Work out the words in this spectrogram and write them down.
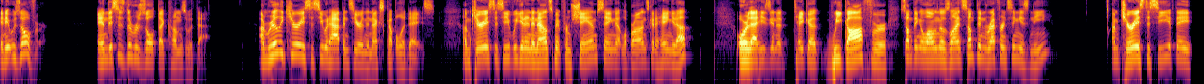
and it was over. And this is the result that comes with that. I'm really curious to see what happens here in the next couple of days. I'm curious to see if we get an announcement from Sham saying that LeBron's going to hang it up or that he's going to take a week off or something along those lines, something referencing his knee. I'm curious to see if they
